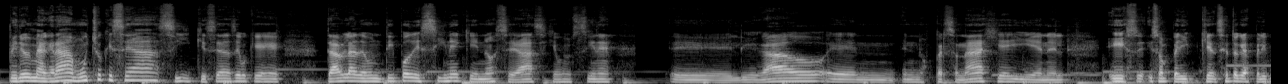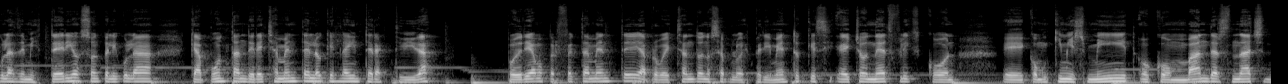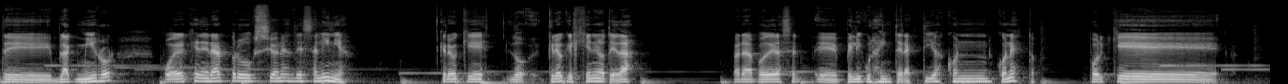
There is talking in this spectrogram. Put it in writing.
Pero me agrada mucho que sea así, que sea así, porque te habla de un tipo de cine que no se hace, que es un cine eh, ligado en, los personajes y en el. Y, son siento que las películas de misterio son películas que apuntan derechamente a lo que es la interactividad podríamos perfectamente, aprovechando, no sé, los experimentos que ha hecho Netflix con, eh, con Kimmy Schmidt o con Bandersnatch de Black Mirror, poder generar producciones de esa línea. Creo que, lo, creo que el género te da para poder hacer eh, películas interactivas con, con esto. Porque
